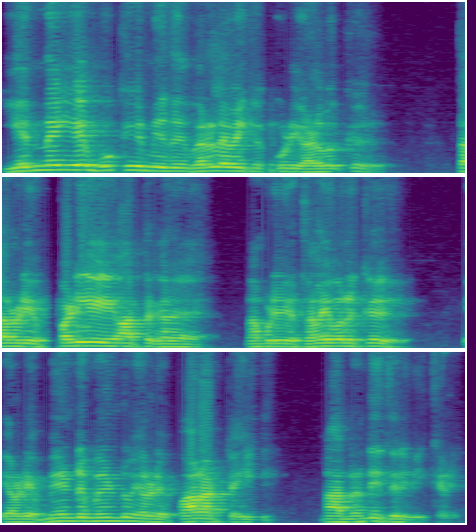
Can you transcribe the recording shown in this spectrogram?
என்னையே மூக்கின் மீது விரல வைக்கக்கூடிய அளவுக்கு தன்னுடைய படியை ஆற்றுகிற நம்முடைய தலைவருக்கு என்னுடைய மீண்டும் மீண்டும் என்னுடைய பாராட்டை நான் நன்றி தெரிவிக்கிறேன்.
